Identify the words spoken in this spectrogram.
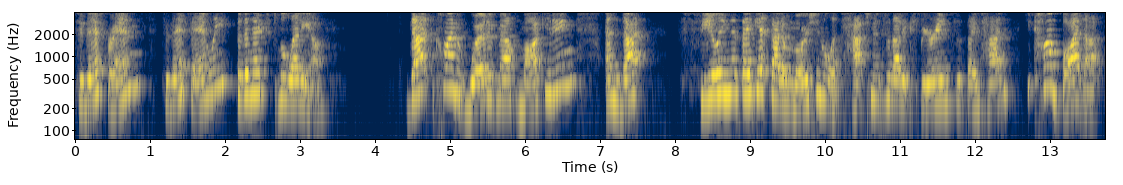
to their friends, to their family for the next millennia. That kind of word of mouth marketing and that feeling that they get, that emotional attachment to that experience that they've had, you can't buy that.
